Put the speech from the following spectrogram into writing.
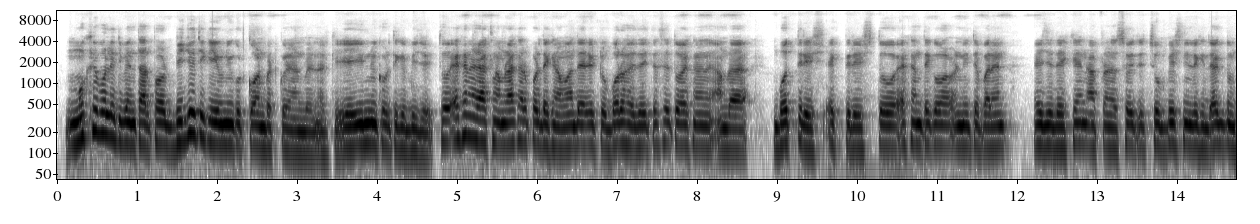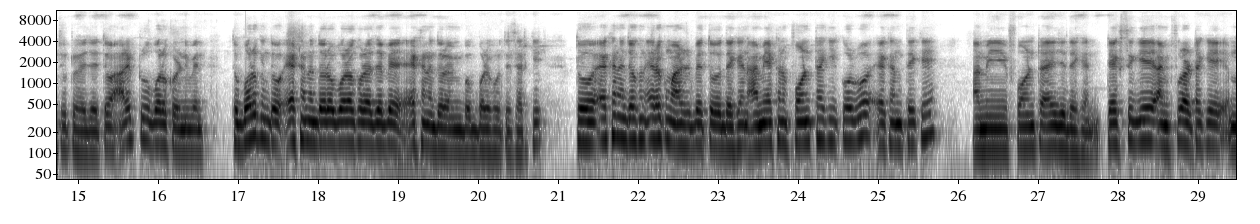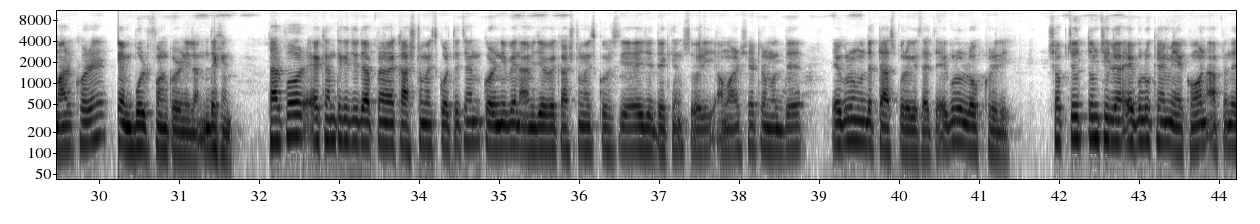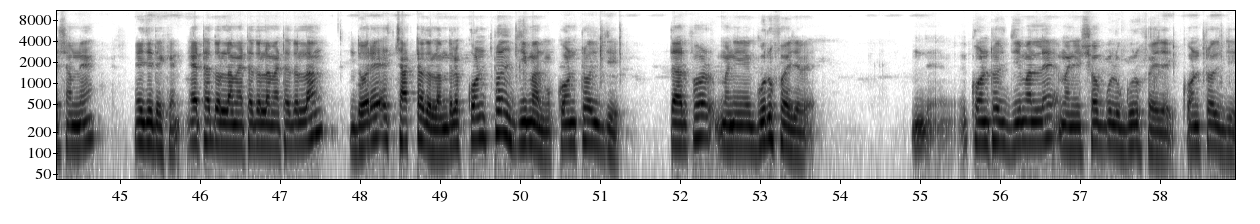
মুখে বলে দিবেন, তারপর বিজয় থেকে ইউনিকোড কনভার্ট করে আনবেন আর কি, এই ইউনিকোড থেকে বিজয়। তো এখানে রাখলাম, রাখার পর দেখেন আমাদের একটু বড় হয়ে যাইতেছে, তো এখানে আমরা বত্রিশ, একত্রিশ, তো এখান থেকেও নিতে পারেন। এই যে দেখেন, আপনারা সৈতে চব্বিশ নিলে কিন্তু একদম ছোট হয়ে যায়, তো আরেকটু বড় করে নেবেন। তো বড় কিন্তু এখানে ধরো বড় করা যাবে, এখানে ধরো আমি বড় করতেছি আর কি। তো এখানে যখন এরকম আসবে, তো দেখেন আমি এখন ফোনটা কি করব? এখান থেকে আমি ফোনটা এই যে দেখেন টেক্সে গিয়ে আমি পুরাটাকে মার্ক করে আমি বোল্ড ফোন করে নিলাম, দেখেন। তারপর এখান থেকে যদি আপনারা কাস্টমাইজ করতে চান, করে নেবেন। আমি যেভাবে কাস্টমাইজ করছি, এই যে দেখেন সরি আমার সেটার মধ্যে, এগুলোর মধ্যে টাচ পড়ে গেছে। আচ্ছা এগুলো লক করে দিই। সবচেয়ে উত্তম ছিল এগুলোকে আমি এখন আপনাদের সামনে, এই যে দেখেন এটা ধরলাম এটা ধরলাম এটা ধরলাম, ধরে চারটা ধরলাম। ধরলে কন্ট্রোল জি মারবো কন্ট্রোল জি তারপর মানে গ্রুপ হয়ে যাবে। কন্ট্রোল জি মারলে মানে সবগুলো গ্রুপ হয়ে যায়। কন্ট্রোল জি।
